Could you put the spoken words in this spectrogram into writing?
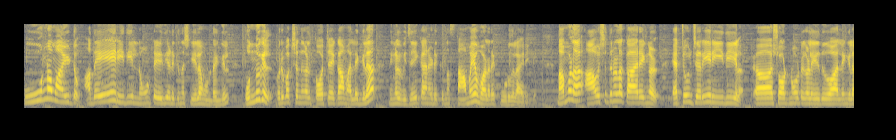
പൂർണമായിട്ടും അതേ രീതിയിൽ നോട്ട് എഴുതിയെടുക്കുന്ന ശീലമുണ്ടെങ്കിൽ ഒന്നുകിൽ ഒരുപക്ഷെ നിങ്ങൾ തോറ്റേക്കാം അല്ലെങ്കിൽ നിങ്ങൾ വിജയിക്കാൻ എടുക്കുന്ന സമയം വളരെ കൂടുതലായിരിക്കും. നമ്മൾ ആവശ്യത്തിനുള്ള കാര്യങ്ങൾ ഏറ്റവും ചെറിയ രീതിയിൽ ഷോർട്ട് നോട്ടുകൾ എഴുതുക അല്ലെങ്കിൽ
